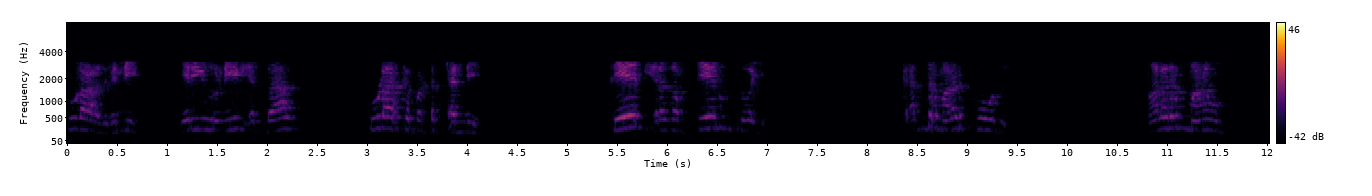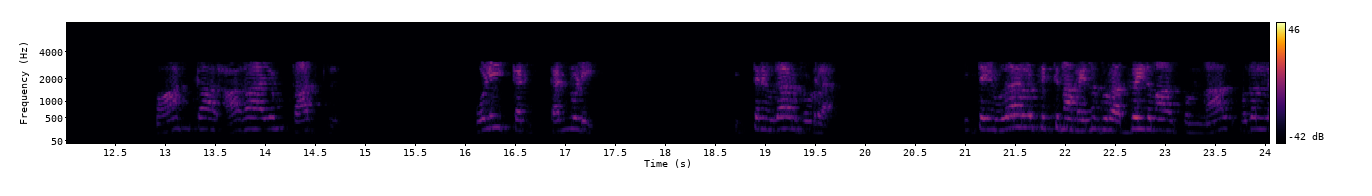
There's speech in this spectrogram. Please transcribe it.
சூடானது வெந்நீர். எரியூறு நீர் என்றால் சூடாக்கப்பட்ட தண்ணீர். தேன் இரதம் தேனும் சுவையும். கந்த மலர்போது மலரும் மனமும் வான்கால் ஆகாயம் காற்று. ஒளி கண் கண்ணொளி. இத்தனை உதாரணம் சொல்ற இத்தனை உதாரணத்துக்கு நாம என்ன சொல்ற அத்வைதமாக சொன்னால் முதல்ல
